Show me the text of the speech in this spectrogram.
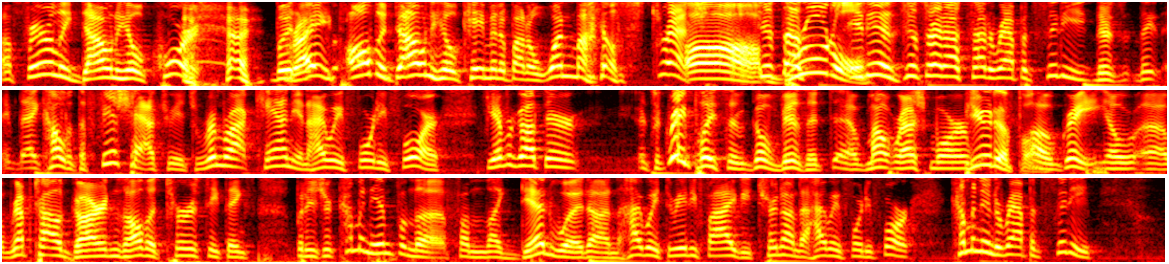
a fairly downhill course. But Right. all the downhill came in about a one mile stretch. Oh, out- brutal. it is just right outside of Rapid City. There's they, they call it the Fish Hatchery. It's Rimrock Canyon, Highway 44. If you ever go out there, it's a great place to go visit. Uh, Mount Rushmore, Beautiful. Oh, great. You know, uh, reptile gardens, all the touristy things. But as you're coming in from the from like Deadwood on Highway 385, you turn onto Highway 44, coming into Rapid City.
